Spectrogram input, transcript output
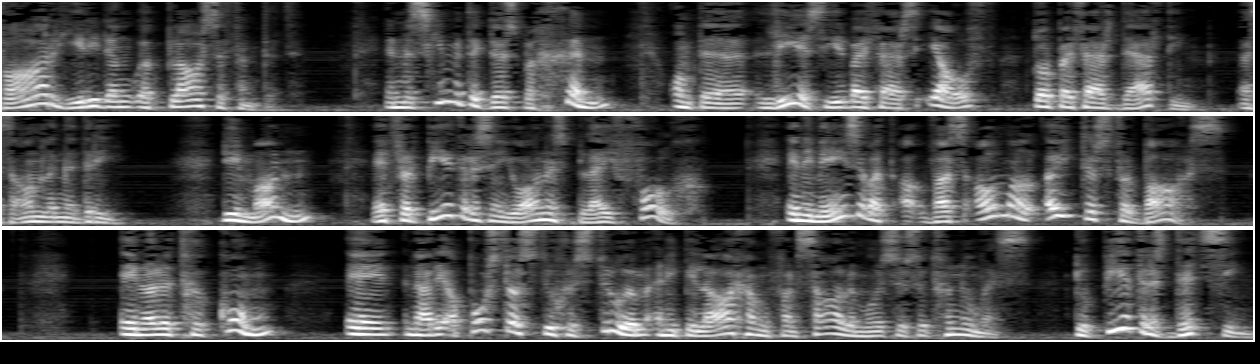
waar hierdie ding ook plaasgevind het. En miskien moet ek dus begin om te lees hier by vers 11 tot by vers 13, is Handelinge 3. Die man het vir Petrus en Johannes bly volg en die mense wat was almal uiters verbaas. En hulle het gekom en na die apostels toe gestroom in die pilaargang van Salomo soos dit genoem is. Toe Petrus dit sien,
